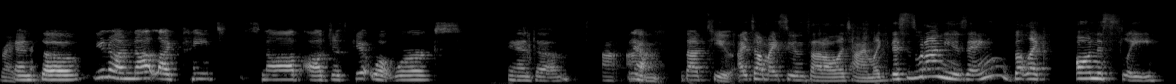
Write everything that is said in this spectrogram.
Right. And so, you know, I'm not like paint snob. I'll just get what works. And um, uh, yeah, um, that's you. I tell my students that all the time. Like, this is what I'm using, but like, honestly,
